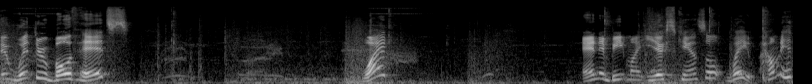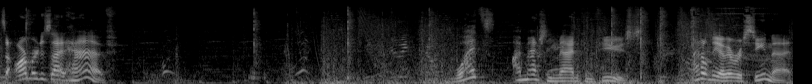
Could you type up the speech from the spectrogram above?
It went through both hits? What? And it beat my EX cancel? Wait, how many hits of armor does that have? What? I'm actually mad confused. I don't think I've ever seen that.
